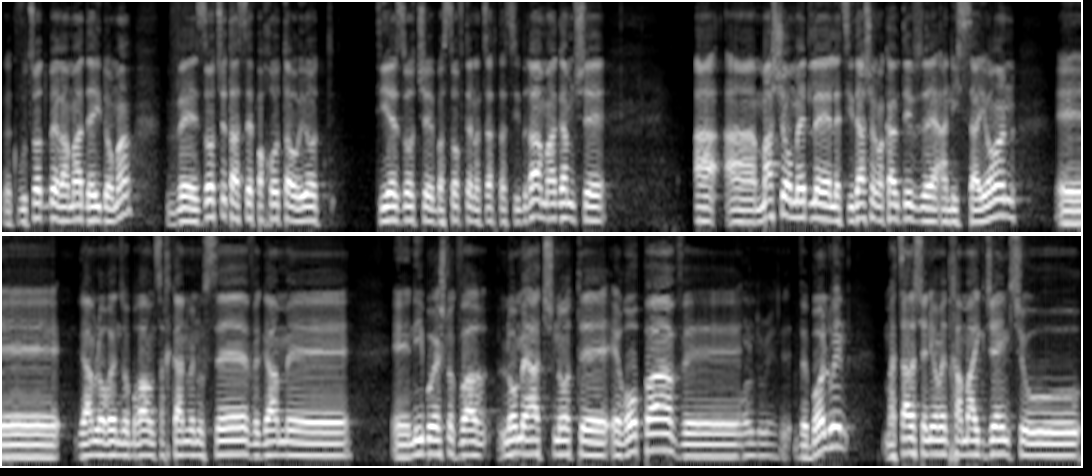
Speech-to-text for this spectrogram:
זה קבוצות ברמה די דומה, וזאת שתעשה פחות טעויות, תהיה זאת שבסוף תנצח את הסדרה, מה גם ש... מה שעומד לצידה של מכבי תל אביב זה הניסיון, אה, גם לורנזו בראון שחקן מנוסה וגם אה, אה, ניבו יש לו כבר לא מעט שנות אירופה ו... בולדווין. ובולדווין. מצד השני עומד לך מייק ג'יימס שהוא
